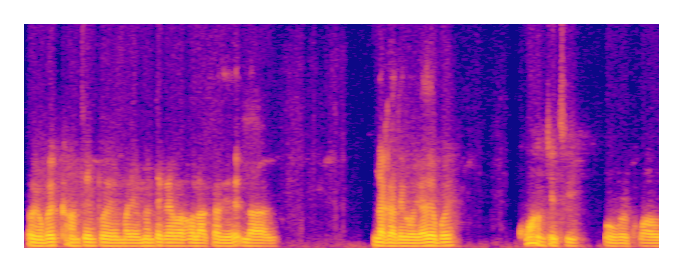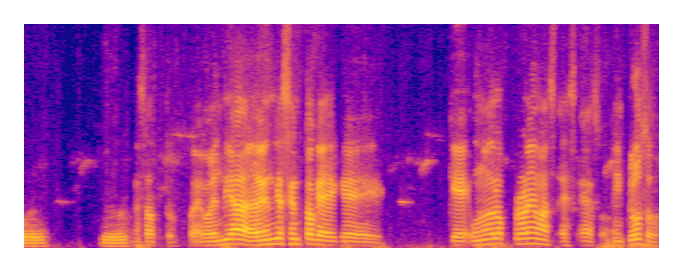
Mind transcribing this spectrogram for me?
Porque pues content, pues mayormente cae bajo la, la, la categoría de pues quantity over quality. Mm, Exacto. Pues hoy en día, hoy en día siento que, que, que uno de los problemas es eso. Incluso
